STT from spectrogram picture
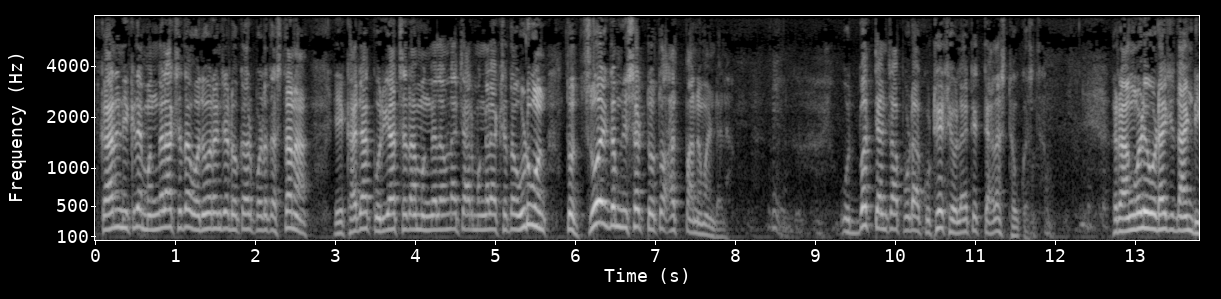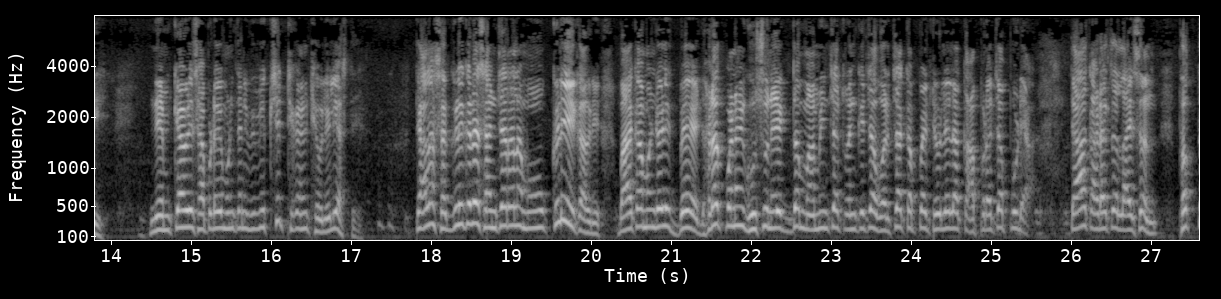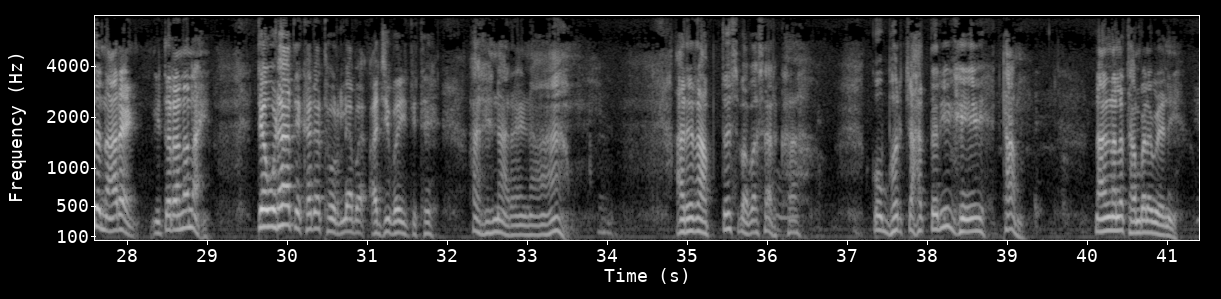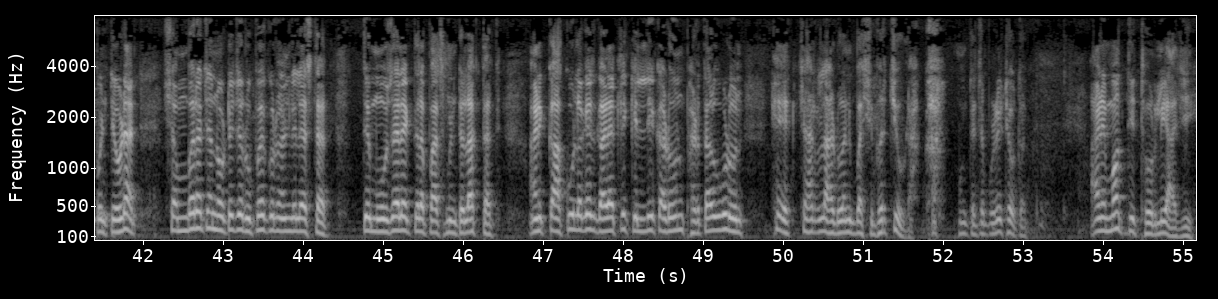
कारण इकडे मंगलाक्षता वधूवरांच्या डोक्यावर पडत असताना एखाद्या कुर्यात सदा मंगलामला चार मंगलाक्षता उडवून तो जो एकदम निसटतो तो आत पानं मांडायला. उद्बत्त्यांचा पुडा कुठे ठेवला आहे ते त्यालाच ठाऊक असतं. रांगोळी ओढायची दांडी नेमक्या वेळी सापडावी म्हणून त्यांनी विविक्षित ठिकाणी ठेवलेली असते. त्याला सगळीकडे संचाराला मोकळी एकावरी बायका मंडळीत बे धडकपणे घुसून एकदम मामींच्या ट्रंकेच्या वरच्या कप्प्यात ठेवलेल्या कापराच्या पुड्या. त्या काढायचं लायसन फक्त नारायण इतरांना नाही. तेवढ्यात एखाद्या थोरल्या बा आजीबाई तिथे अरे नारायणा अरे राबतोयस बाबासारखा. कोपभर चहा तरी घे थांब. नानाला थांबायला वेळ नाही. पण तेवढ्यात शंभराच्या नोटेचे रुपये करून आणलेले असतात. ते मोजायला एक त्याला पाच मिनिटं लागतात. आणि काकू लगेच गाळ्यातली किल्ली काढून फडताळ उघडून हे एक चार लाडू आणि बाशीभर चिवडा खा मग त्याच्या पुढे ठेवतात. आणि मग ती थोरली आजी.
